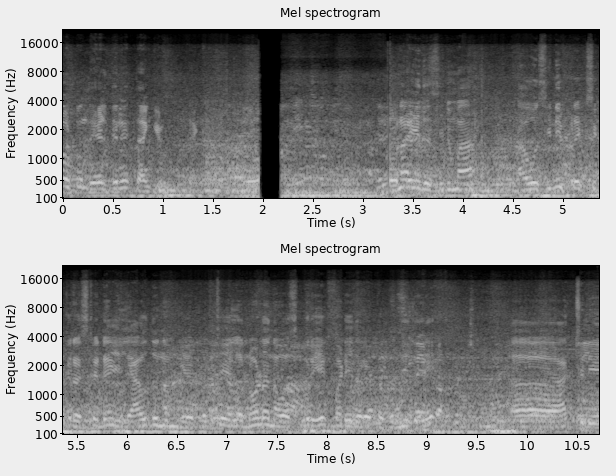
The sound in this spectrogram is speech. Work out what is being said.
ಡೌಟ್ ಅಂತ ಹೇಳ್ತೀನಿ. ಥ್ಯಾಂಕ್ ಯು ಚೆನ್ನಾಗಿದೆ ಸಿನಿಮಾ. ನಾವು ಸಿನಿ ಪ್ರೇಕ್ಷಕರು ಅಷ್ಟೇ ಇಲ್ಲಿ ಯಾವುದು ನಮಗೆ ಪರಿಚಯ ಎಲ್ಲ ನೋಡೋಣ. ಹೊಸಬರು ಹೇಗೆ ಮಾಡಿದ್ದಾರೆ ಅಂತ ಬಂದಿದ್ದೀವಿ. ಆ್ಯಕ್ಚುಲಿ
